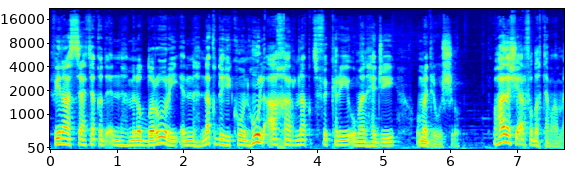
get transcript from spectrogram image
في ناس تعتقد أنه من الضروري أنه نقده يكون هو الآخر نقد فكري ومنهجي ومدري وشو. وهذا شيء أرفضه تماما.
